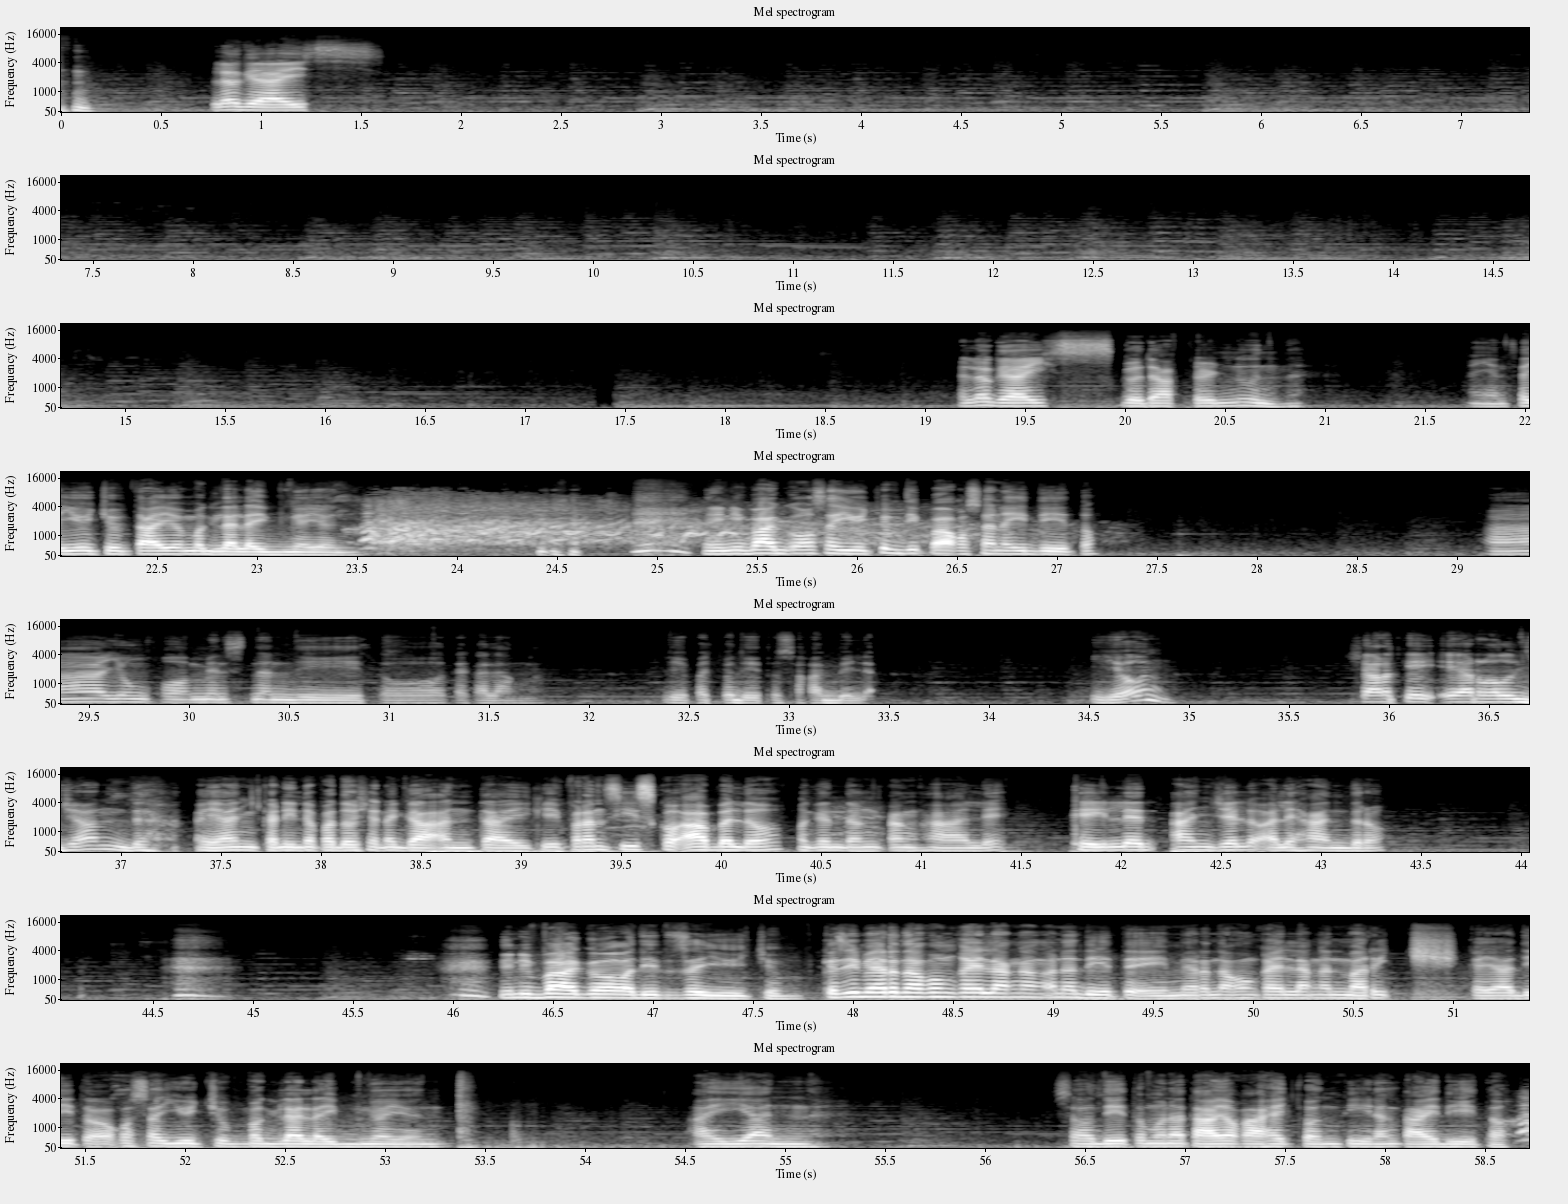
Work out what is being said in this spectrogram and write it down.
Hello guys. Hello guys, good afternoon. Ayan, sa YouTube tayo magla-live ngayon. Naninibago ako sa YouTube, di pa ako sanay dito. Yung comments nandito. Teka lang. Lipat ko dito sa kabila. Yun. Shoutout kay Errol Jand. Ayan, kanina pa daw siya nag-aantay. Kay Francisco Abalo, magandang tanghali. Kay Led Angelo Alejandro. Ninibago ako dito sa YouTube. Kasi meron akong kailangan ano dito eh. Meron akong kailangan ma-reach. Kaya dito ako sa YouTube magla-live ngayon. Ayan. So dito muna tayo kahit konti lang tayo dito.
